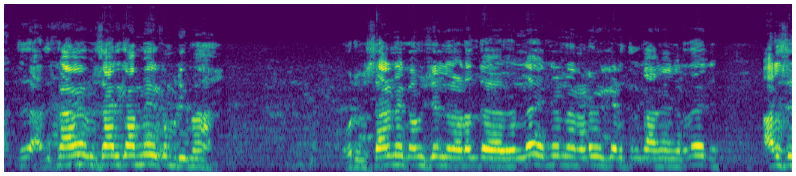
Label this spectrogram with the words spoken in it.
அது அதுக்காக விசாரிக்காமலே இருக்க முடியுமா? ஒரு விசாரணை கமிஷனில் நடந்ததில் என்னென்ன நடவடிக்கை எடுத்திருக்காங்கங்கிறத அரசு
